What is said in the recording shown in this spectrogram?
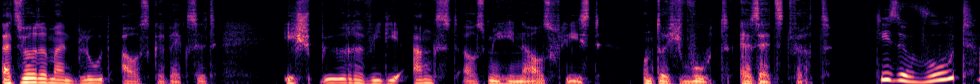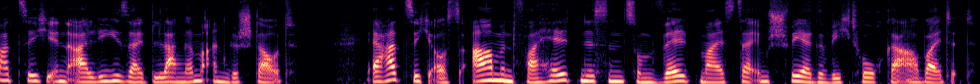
als würde mein Blut ausgewechselt. Ich spüre, wie die Angst aus mir hinausfließt und durch Wut ersetzt wird. Diese Wut hat sich in Ali seit langem angestaut. Er hat sich aus armen Verhältnissen zum Weltmeister im Schwergewicht hochgearbeitet.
